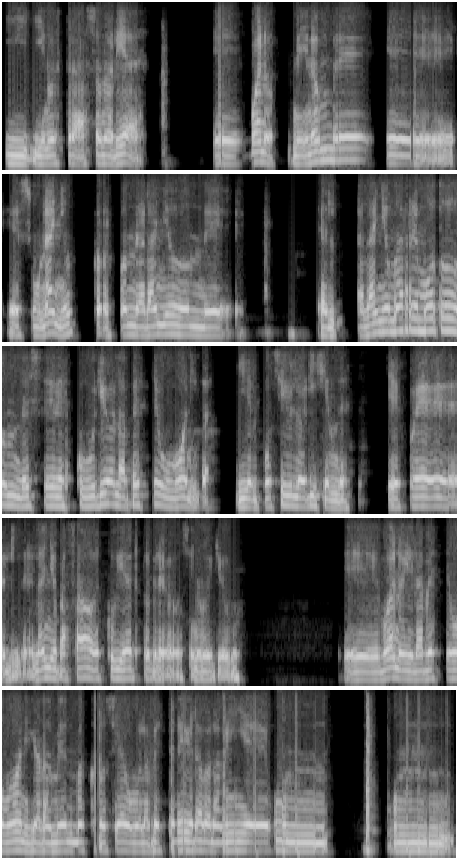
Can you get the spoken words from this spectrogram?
y, nuestras sonoridades. Eh, bueno, mi nombre eh, es un año, corresponde al año donde, el, al año más remoto donde se descubrió la peste bubónica y el posible origen de este, que fue el, año pasado descubierto, creo, si no me equivoco. Eh, bueno, y la peste bubónica, también más conocida como la peste negra, para mí es un, un,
